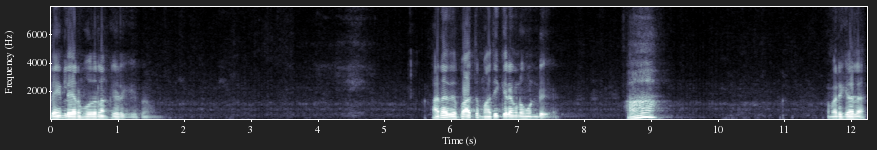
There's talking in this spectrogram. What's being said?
பிளெயினில் ஏறும்போதெல்லாம் கேள்வி கேட்பேன். ஆனால் இதை பார்த்து மதிக்கிறவங்களும் உண்டு. ஆ? அமெரிக்காவில்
